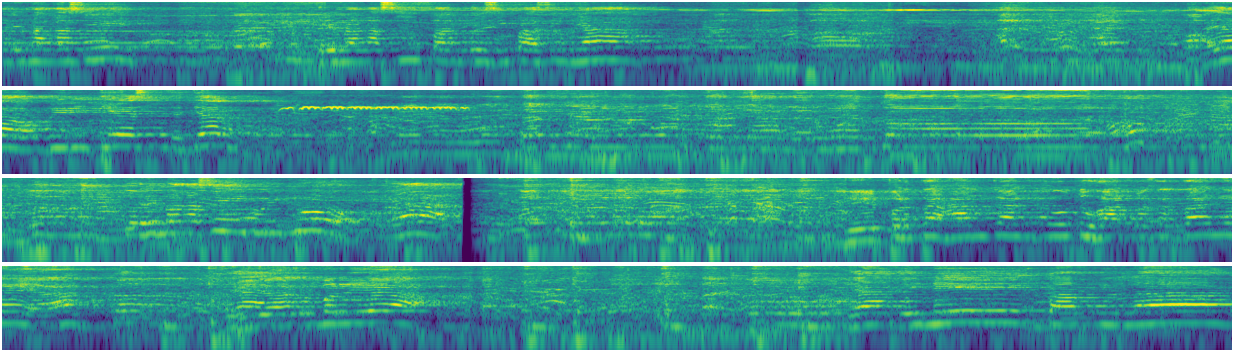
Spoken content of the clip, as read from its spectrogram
terima kasih. Terima kasih partisipasinya. Ayo, Wiridies, kejar. Terima kasih ibu-ibu. Ya, Dipertahankan keutuhan pesertanya ya, biar meriah. ya ini kafilah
